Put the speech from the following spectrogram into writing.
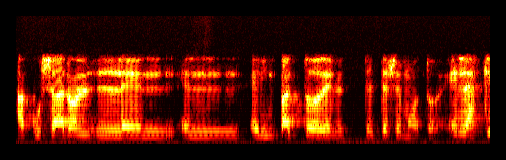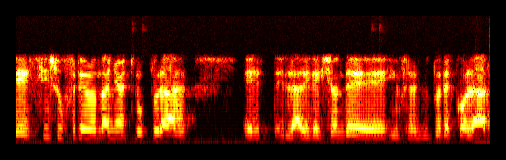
acusaron el, el, impacto del, terremoto. En las que sí sufrieron daño estructural, este, la Dirección de Infraestructura Escolar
